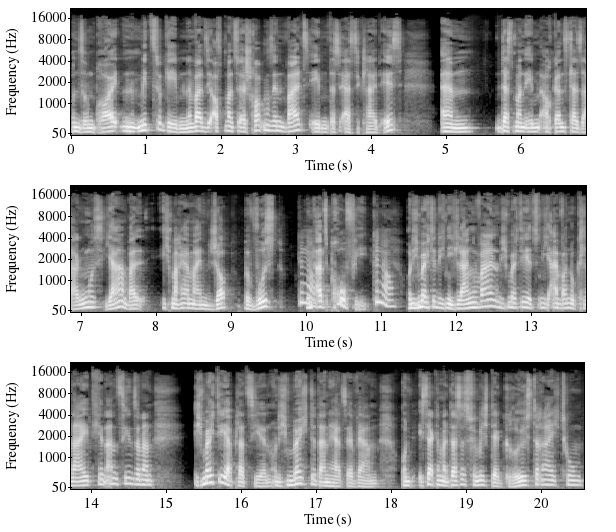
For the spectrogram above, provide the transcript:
unseren Bräuten mitzugeben, ne, weil sie oftmals so erschrocken sind, weil es eben das erste Kleid ist, ähm, dass man eben auch ganz klar sagen muss, ja, weil ich mache ja meinen Job bewusst Genau. Und als Profi. Genau. Und ich möchte dich nicht langweilen und ich möchte jetzt nicht einfach nur Kleidchen anziehen, sondern ich möchte ja platzieren und ich möchte dein Herz erwärmen. Und ich sage immer, das ist für mich der größte Reichtum,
